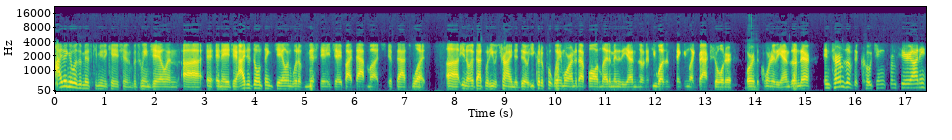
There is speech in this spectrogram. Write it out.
I think it was a miscommunication between Jalen uh, and AJ. I just don't think Jalen would have missed AJ by that much if that's what uh, you know if that's what he was trying to do. He could have put way more under that ball and led him into the end zone if he wasn't thinking like back shoulder or at the corner of the end zone there. In terms of the coaching from Sirianni,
